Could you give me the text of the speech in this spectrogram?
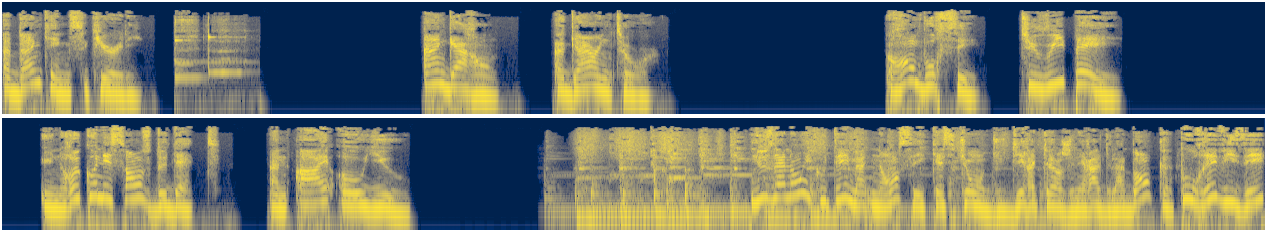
A banking security. Un garant. A guarantor. Rembourser. To repay. Une reconnaissance de dette. An IOU. Écouter maintenant ces questions du directeur général de la banque pour réviser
